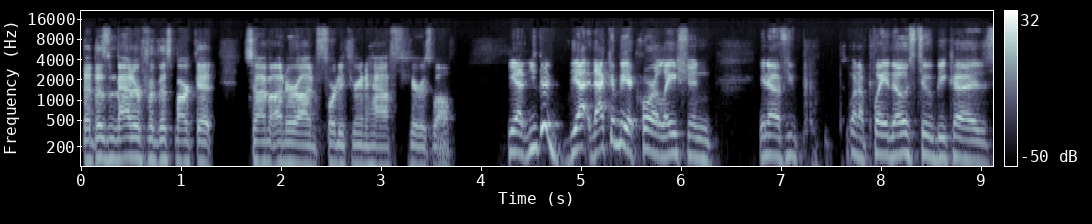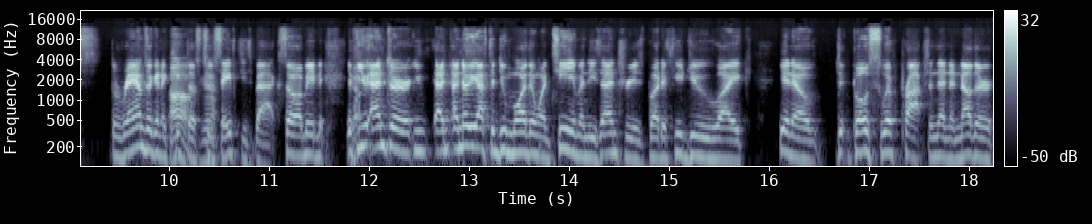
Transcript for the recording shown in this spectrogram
that doesn't matter for this market. So I'm under on 43 and a half here as well. Yeah, you could. Yeah, that could be a correlation. You know, if you want to play those two, because the Rams are going to keep oh, those two yeah. safeties back. So I mean, if yeah. you enter, you I, I know you have to do more than one team in these entries, but if you do like you know both Swift props and then another,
